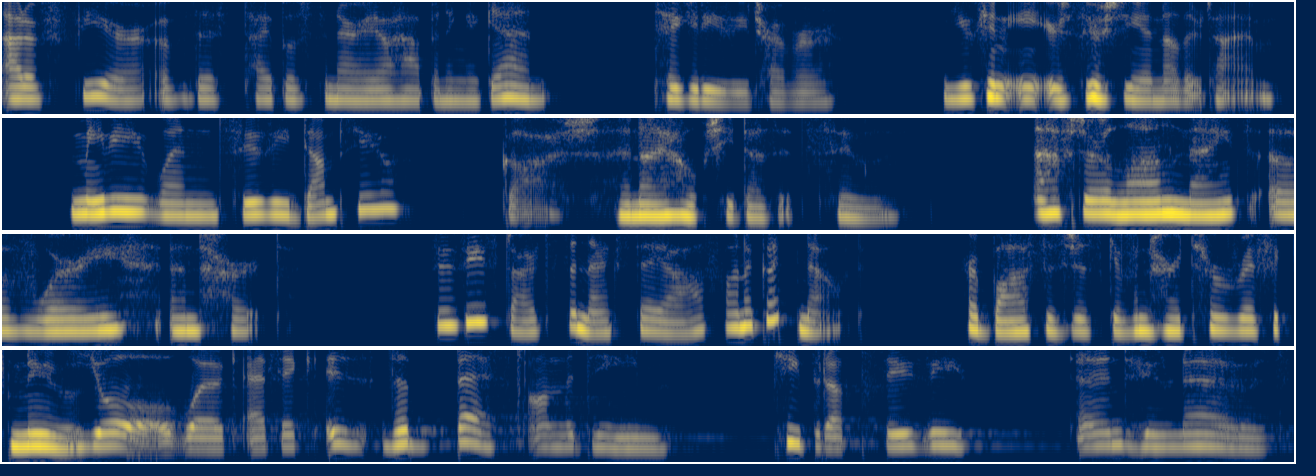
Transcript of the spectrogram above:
out of fear of this type of scenario happening again. Take it easy, Trevor. You can eat your sushi another time. Maybe when Susie dumps you? Gosh, and I hope she does it soon. After a long night of worry and hurt, Susie starts the next day off on a good note. Her boss has just given her terrific news. Your work ethic is the best on the team. Keep it up, Susie. And who knows,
